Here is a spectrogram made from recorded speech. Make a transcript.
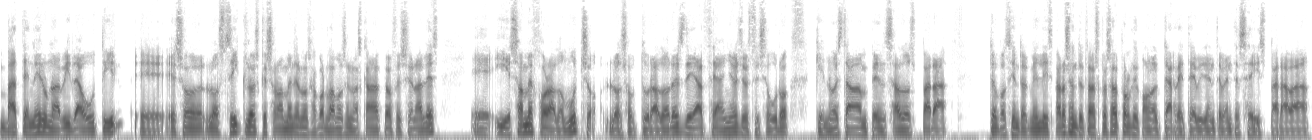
va a tener una vida útil. eso, los ciclos que solamente nos acordamos en las cámaras profesionales, y eso ha mejorado mucho. Los obturadores de hace años, yo estoy seguro que no estaban pensados para 200.000 disparos, entre otras cosas, porque con el TRT evidentemente se disparaba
